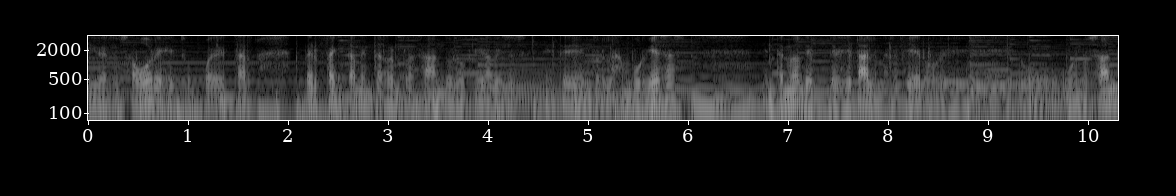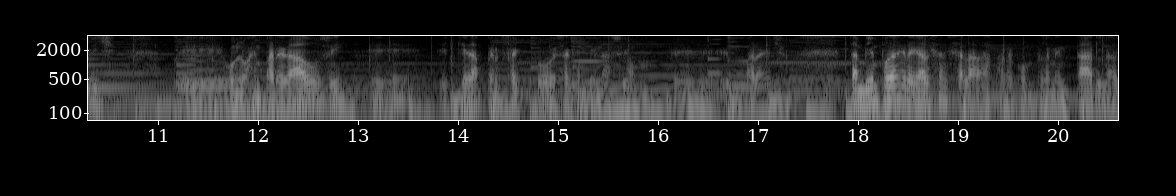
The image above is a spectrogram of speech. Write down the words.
diversos sabores. Esto puede estar perfectamente reemplazando lo que a veces se mete dentro de las hamburguesas, en términos de, vegetales me refiero, eh, o, en los sándwiches eh, o en los emparedados, ¿sí? Eh, queda perfecto esa combinación para ello. También puede agregarse ensaladas para complementarla,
